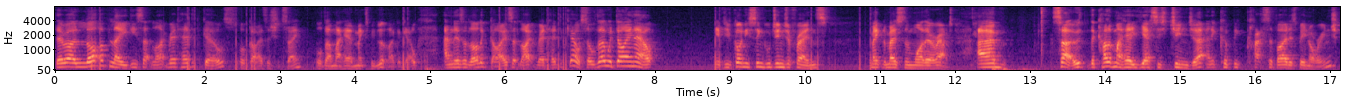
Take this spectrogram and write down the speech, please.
There are a lot of ladies that like red-headed girls, or guys, I should say. Although my hair makes me look like a girl, and there's a lot of guys that like red-headed girls. So although we're dying out, if you've got any single ginger friends, make the most of them while they're around. Um, so the colour of my hair, yes, is ginger, and it could be classified as being orange.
